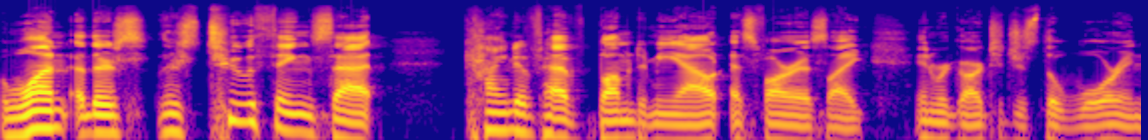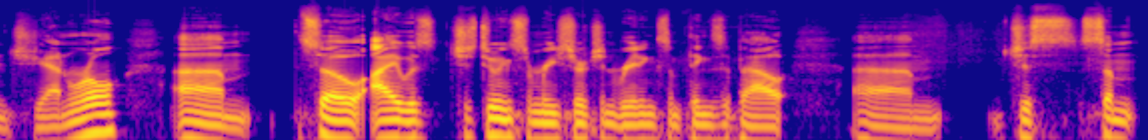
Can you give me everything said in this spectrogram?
one, there's there's two things that kind of have bummed me out as far as like in regard to just the war in general. Um, so I was just doing some research and reading some things about um, just some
